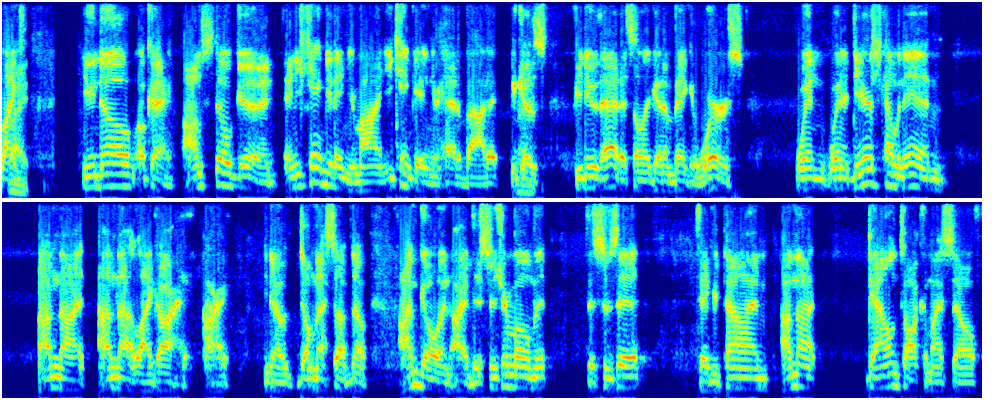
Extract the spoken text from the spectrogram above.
Like, Right. you know, okay, I'm still good. And you can't get in your mind, you can't get in your head about it because if you do that, it's only going to make it worse. When when a deer's coming in, I'm not I'm not like, all right, all right, you know, don't mess up. No, I'm going, all right, this is your moment. This is it. Take your time. I'm not down talking myself.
